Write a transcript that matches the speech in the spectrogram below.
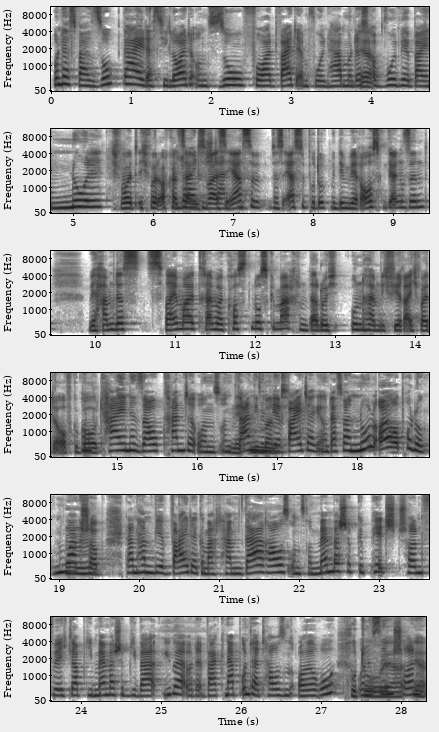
Und das war so geil, dass die Leute uns sofort weiterempfohlen haben. Und das, ja. obwohl wir bei null. Ich wollte ich wollte auch gerade sagen, das war das erste, das erste Produkt, mit dem wir rausgegangen sind. Wir haben das zweimal, dreimal kostenlos gemacht und dadurch unheimlich viel Reichweite aufgebaut. Und keine Sau kannte uns. Und nee, dann niemand. sind wir weiter, und das war ein 0 Euro Produkt, ein Workshop. Mhm. Dann haben wir weitergemacht, haben daraus unsere Membership gepitcht, schon für, ich glaube, die Membership, die war über, oder war knapp unter 1000 Euro. Brutto, und es sind ja, schon ja.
